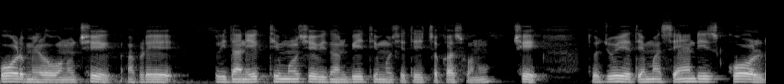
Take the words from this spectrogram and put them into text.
કોડ મેળવવાનો છે. આપણે વિધાન એકથી મળશે, વિધાન બેથી મળશે તે ચકાસવાનું છે. તો જોઈએ તેમાં સેન્ડ ઇઝ કોલ્ડ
